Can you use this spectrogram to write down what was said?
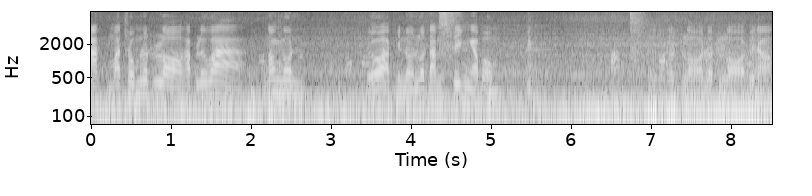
อะมาชมรถหล่อครับหรือว่าน้องนนหรือว่าพี่นนรถดำซิ่งครับผมรถล่อรถล่อพี่น้อง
